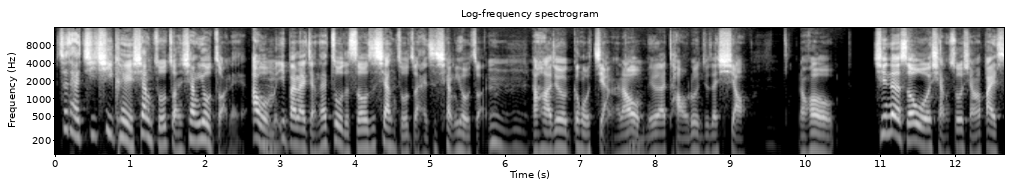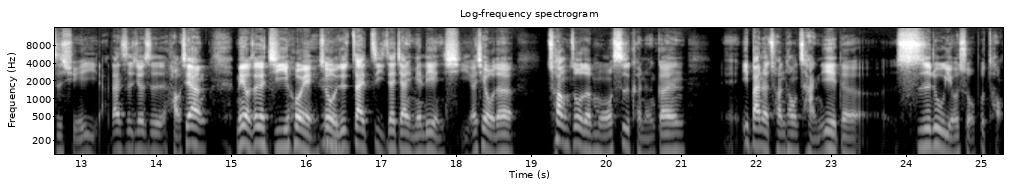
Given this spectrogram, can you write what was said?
这台机器可以向左转、向右转？哎，啊，我们一般来讲在做的时候是向左转还是向右转？嗯嗯，然后他就跟我讲，然后我们又在讨论，就在笑，然后。其实那个时候我想说想要拜师学艺啦，但是就是好像没有这个机会，所以我就在自己在家里面练习，而且我的创作的模式可能跟呃一般的传统产业的思路有所不同，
